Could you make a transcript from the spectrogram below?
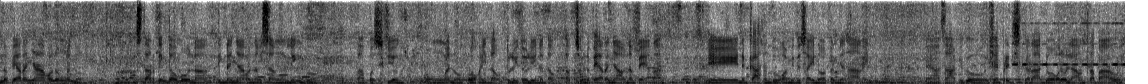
Inoperan niya ako nung ano, starting daw muna, tingnan niya ako ng isang linggo. Tapos yun, kung ano, okay daw, tuloy-tuloy na daw. Tapos yun, pera niya ako ng pera. Eh, nagkasundo kami doon sa inoffer niya sa akin. Kaya sabi ko, syempre desperado ako, wala akong trabaho eh.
